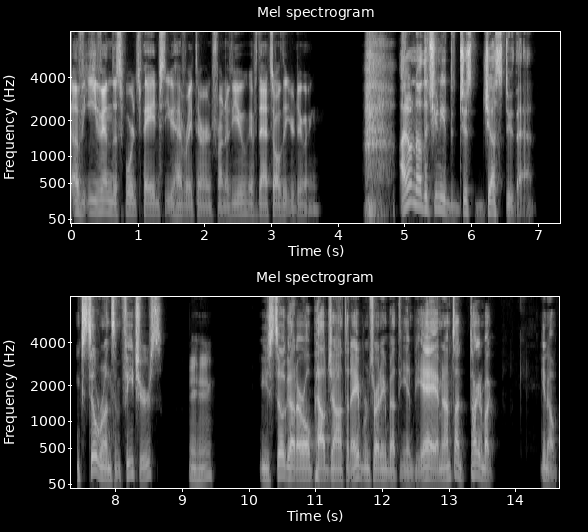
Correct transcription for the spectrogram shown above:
of even the sports page that you have right there in front of you if that's all that you're doing? I don't know that you need to just just do that. You can still run some features. Mm-hmm. You still got our old pal Jonathan Abrams writing about the NBA. I mean, I'm not talking about, you know,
